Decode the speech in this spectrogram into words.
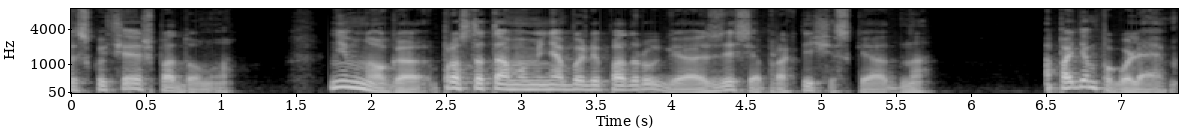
Ты скучаешь по дому? Немного. Просто там у меня были подруги, а здесь я практически одна. А пойдем погуляем.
